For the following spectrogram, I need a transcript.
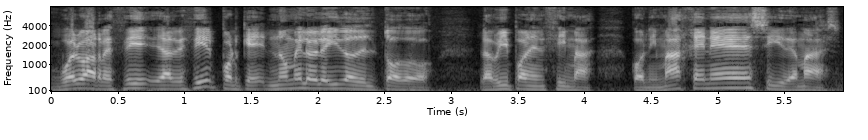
vuelvo a, decir porque no me lo he leído del todo, lo vi por encima, con imágenes y demás.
